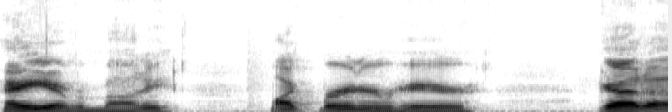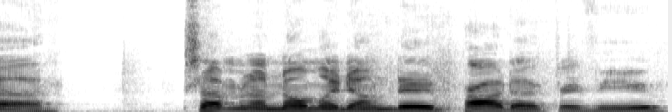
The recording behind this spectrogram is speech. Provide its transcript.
Hey everybody, Mike Brunner here. Got uh, something I normally don't do, product review.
